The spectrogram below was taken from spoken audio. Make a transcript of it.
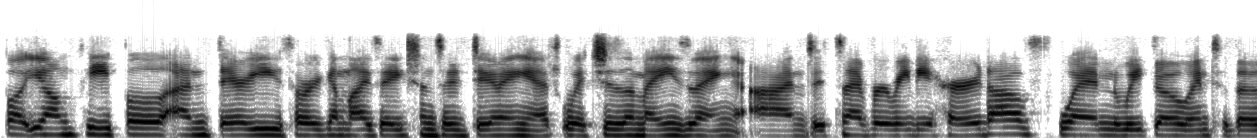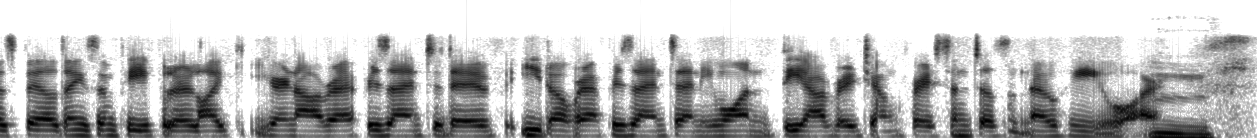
but young people and their youth organisations are doing it, which is amazing. And it's never really heard of when we go into those buildings and people are like, you're not representative, you don't represent anyone. The average young person doesn't know who you are. Mm.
